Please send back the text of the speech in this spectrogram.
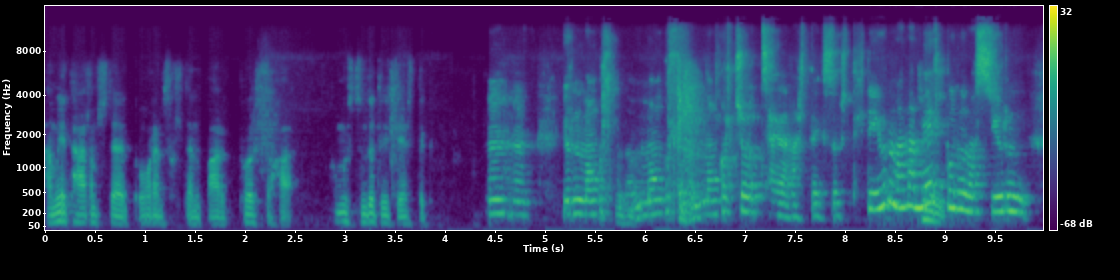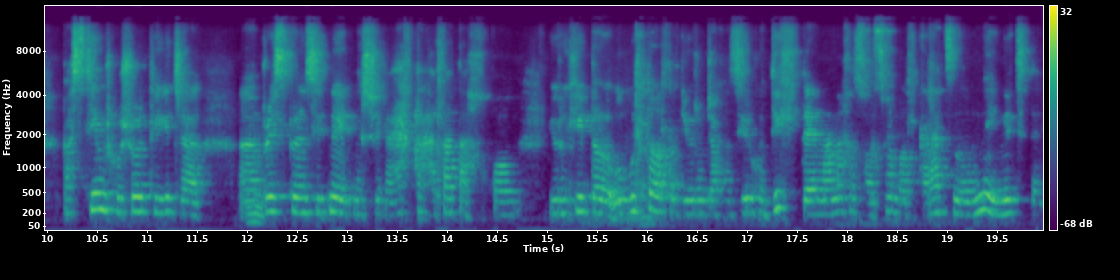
хамгийн тааламжтай уур амьсгалтай нь баг Perth баха. Хүмүүс зөндөө тэгж ярьдаг. Аа. Ер нь Монгол Монгол монголчууд цаг агаартай гэсэн үг. Гэхдээ ер нь манай Мельбурн бас ер нь бас тиймэрхүү шүү. Тэгэж Brisbane, Sydney эднэр шиг айхтар халаад авахгүй. Ерөнхийдөө өвөлдөө болоод ер нь жоохон сэрүүхэн тэгхтэй. Манайхан сонсох юм бол Грац нь өмнө инээдтэй.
